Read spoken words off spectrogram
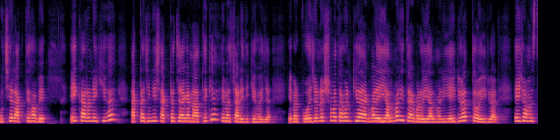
গুছিয়ে রাখতে হবে। এই কারণে কী হয়? একটা জিনিস একটা জায়গা না থেকে এবার চারিদিকে হয়ে যায়। এবার প্রয়োজনের সময় তখন কী হয়? একবার এই আলমারি, তো একবার ওই আলমারি, এই ডুয়ার তো ওই ডুয়ার এই সমস্ত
